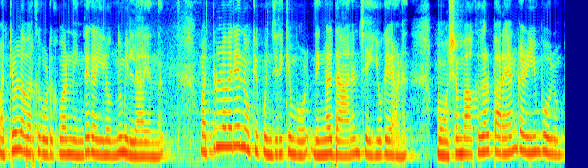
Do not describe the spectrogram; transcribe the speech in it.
മറ്റുള്ളവർക്ക് കൊടുക്കുവാൻ നിന്റെ കയ്യിലൊന്നുമില്ല എന്ന്. മറ്റുള്ളവരെ നോക്കി പുഞ്ചിരിക്കുമ്പോൾ നിങ്ങൾ ദാനം ചെയ്യുകയാണ്. മോശം വാക്കുകൾ പറയാൻ കഴിയുമ്പോഴും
